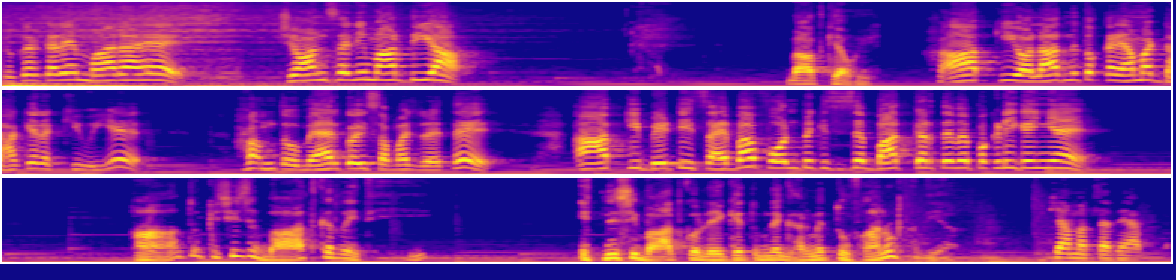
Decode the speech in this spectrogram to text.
शुक्र करें मारा है। जॉन से नहीं मार दिया। बात क्या हुई? आपकी औलाद ने तो कयामत ढाके रखी हुई है। हम तो मेहर को ही समझ रहे थे। आपकी बेटी साहिबा फ़ोन पे किसी से बात करते हुए पकड़ी गई हैं। हाँ तो किसी से बात कर रही थी। इतनी सी बात को लेके तुमने घर में तूफ़ान उठा दिया। क्या मतलब है आपका?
